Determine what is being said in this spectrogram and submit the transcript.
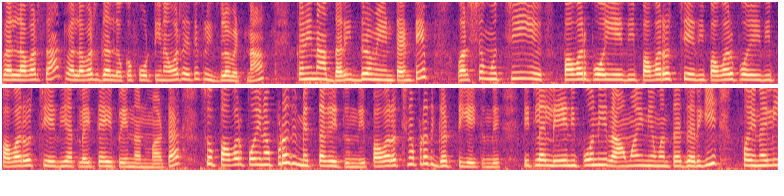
ట్వెల్వ్ అవర్సా? ట్వెల్వ్ అవర్స్ కాదు ఒక ఫోర్టీన్ అవర్స్ అయితే ఫ్రిడ్జ్లో పెట్టిన. కానీ నా దరిద్రం ఏంటంటే వర్షం వచ్చి పవర్ పోయేది పవర్ వచ్చేది పవర్ పోయేది పవర్ వచ్చేది అట్లయితే అయిపోయిందనమాట సో పవర్ పోయినప్పుడు అది మెత్తగా అవుతుంది పవర్ వచ్చినప్పుడు అది గట్టిగా అవుతుంది ఇట్లా లేనిపోని రామాయణం అంతా జరిగి ఫైనలీ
